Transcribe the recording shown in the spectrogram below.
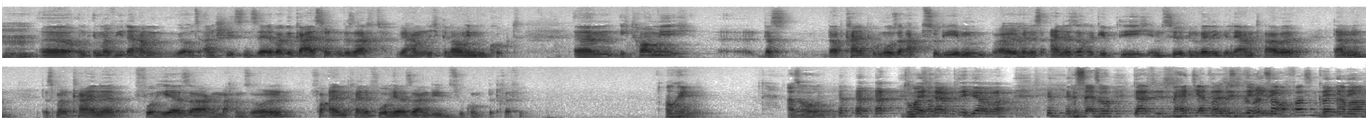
Mhm. Äh, und immer wieder haben wir uns anschließend selber gegeißelt und gesagt, wir haben nicht genau hingeguckt. Ähm, ich traue mich, äh, dass dort keine Prognose abzugeben, weil mhm. wenn es eine Sache gibt, die ich im Silicon Valley gelernt habe, dann, dass man keine Vorhersagen machen soll, vor allem keine Vorhersagen, die die Zukunft betreffen. Okay. Also, Thomas, das ist also, das ist, man hätte die Antwort ein bisschen kürzer auffassen können, aber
